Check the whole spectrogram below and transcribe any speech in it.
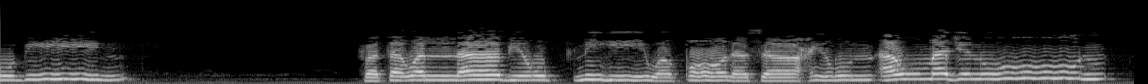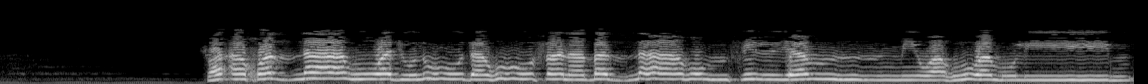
مُبِينٍ. فَتَوَلَّى بِرُكْنِهِ وَقَالَ سَاحِرٌ أَوْ مَجْنُونٌ فَأَخَذْنَاهُ وَجُنُودَهُ فَنَبَذْنَاهُمْ فِي الْيَمِّ وَهُوَ مُلِيمٌ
